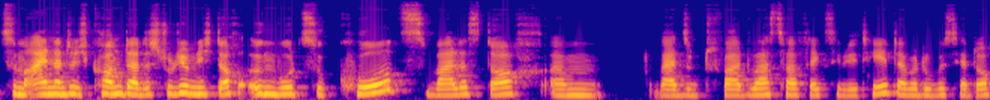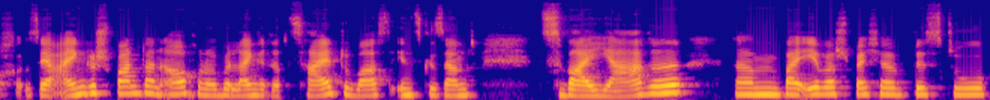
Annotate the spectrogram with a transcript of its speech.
Zum einen natürlich kommt da das Studium nicht doch irgendwo zu kurz, weil es doch ähm, also zwar, du hast zwar Flexibilität, aber du bist ja doch sehr eingespannt dann auch und über längere Zeit. Du warst insgesamt zwei Jahre ähm, bei Eberspecher, bis du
